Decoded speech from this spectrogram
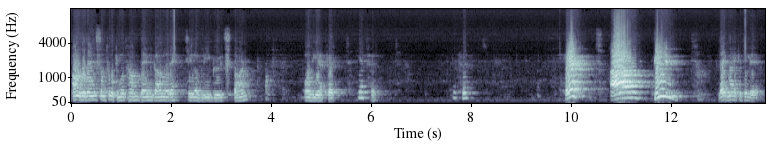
alle dem som tok imot ham, dem ga han rett til å bli Guds barn. Og de er født. De er født. De er født. Født av Gud! Legg merke til det.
